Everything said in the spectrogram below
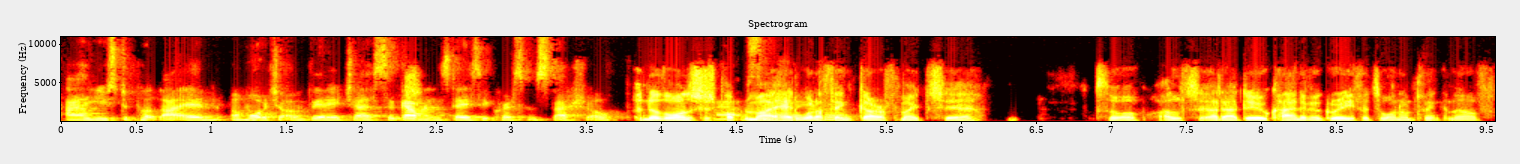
I used to put that in and watch it on VHS. So Gavin and Stacey Christmas special. Another one's just popped in my head. What I think Gareth might say. So I'll say I do kind of agree if it's one I'm thinking of.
